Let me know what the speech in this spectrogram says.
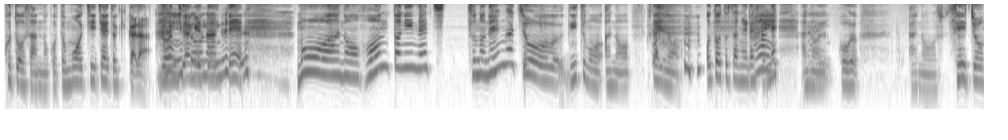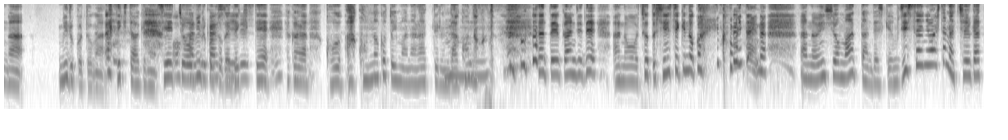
古藤さんのことも小さい時から存じ上げていて。もうあの本当にねちその年賀状にいつもあの二人の 弟さんがいらしてね、はい。あの、はい。こうあの成長が見ることができたわけな成長を見ることができてね。だからこうあこんなこと今習ってるんだ、うん。こんなことなんていう感じであのちょっと親戚の子 みたいな あの印象もあったんですけども実際にお会いしたのは中学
